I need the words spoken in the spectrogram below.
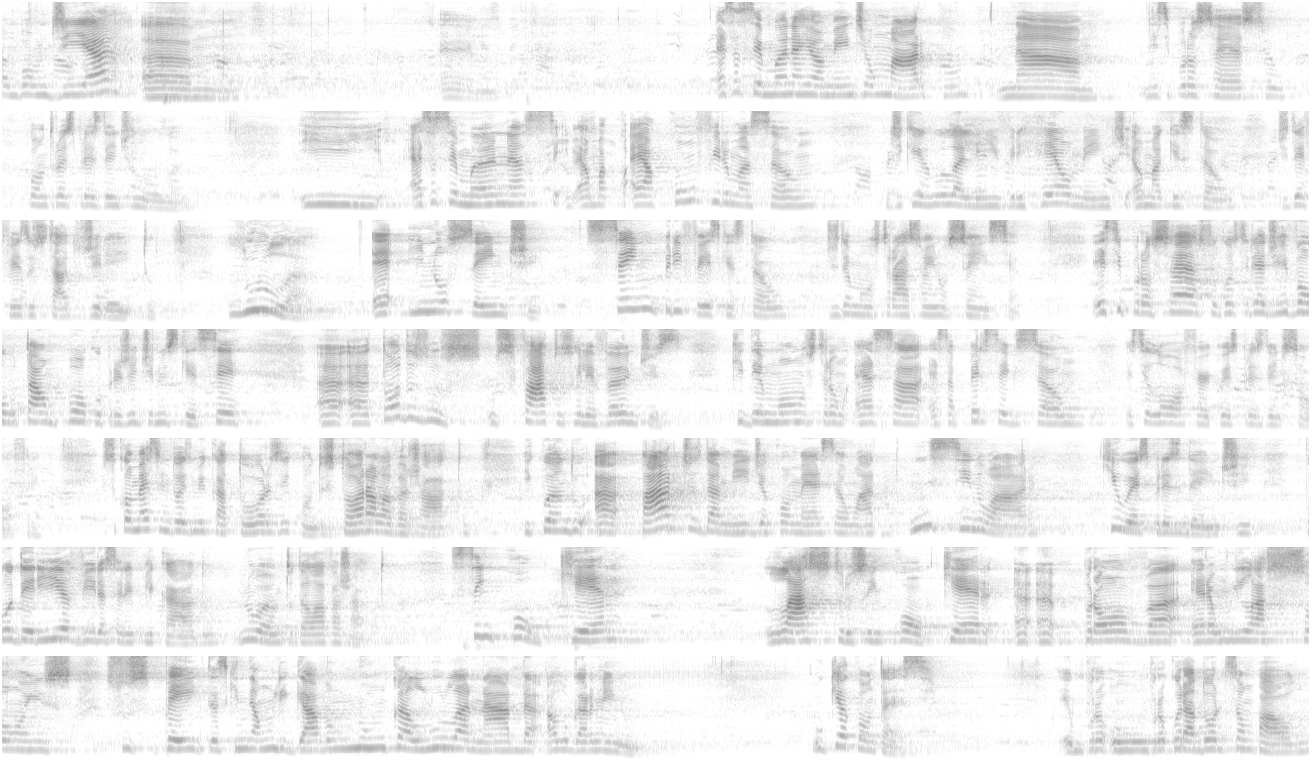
Bom, bom dia. Um, é, essa semana realmente é um marco na, nesse processo contra o ex-presidente Lula. E essa semana é, uma, é a confirmação de que Lula livre realmente é uma questão de defesa do Estado de Direito. Lula é inocente, sempre fez questão de demonstrar sua inocência. Esse processo, gostaria de voltar um pouco para a gente não esquecer uh, uh, todos os, os, fatos relevantes que demonstram essa, essa perseguição, esse lawfare que o ex-presidente sofre. Isso começa em 2014, quando estoura a Lava Jato e quando a, partes da mídia começam a insinuar que o ex-presidente poderia vir a ser implicado no âmbito da Lava Jato, sem qualquer lastro, sem qualquer uh, uh, prova, eram ilações suspeitas que não ligavam nunca Lula nada a lugar nenhum. O que acontece? Um, um procurador de São Paulo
